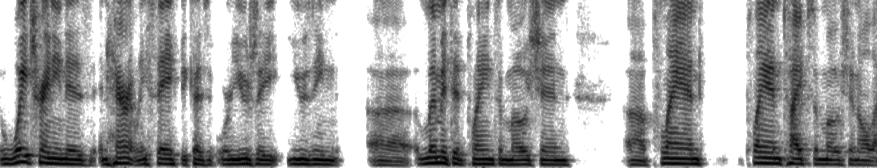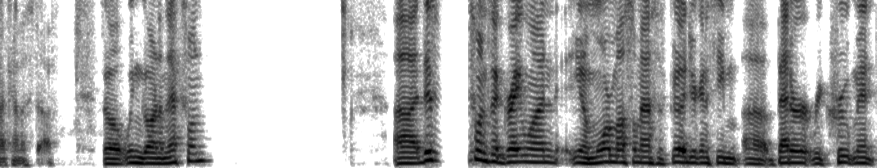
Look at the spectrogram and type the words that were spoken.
weight training is inherently safe because we're usually using uh, limited planes of motion, uh, planned planned types of motion, all that kind of stuff. So we can go on to the next one. Uh, this, this one's a great one. You know, more muscle mass is good. You're going to see uh, better recruitment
